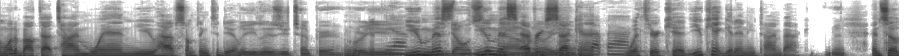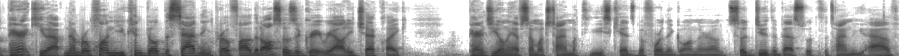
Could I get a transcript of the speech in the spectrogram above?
And Mm. what about that time when you have something to do? Or you lose your temper, or you Yeah. You miss you, don't sit miss every second with your kid. You can't get any time back. And so Parent Cue app, number one, you can build the saddening profile that also is a great reality check. Like parents, you only have so much time with these kids before they go on their own. So do the best with the time that you have.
